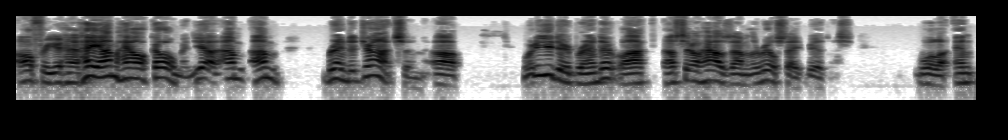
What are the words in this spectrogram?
offer you, hey, I'm Hal Coleman. Yeah, I'm I'm Brenda Johnson. Uh, what do you do, Brenda? Well, I, I sell houses. I'm in the real estate business. Well, uh, and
